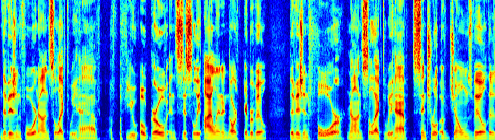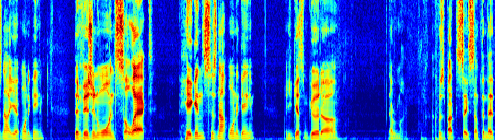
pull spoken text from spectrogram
Division four non-select. We have a, a few Oak Grove and Sicily Island and North Iberville. Division four non-select. We have Central of Jonesville that has not yet won a game. Division One select, Higgins has not won a game. Well, you get some good. uh Never mind. I was about to say something that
